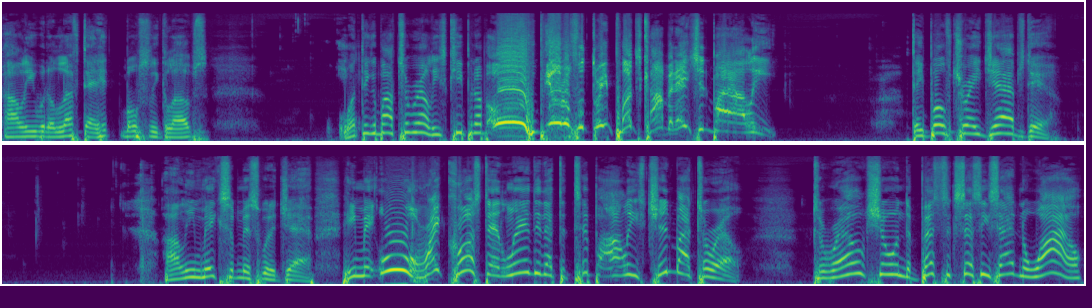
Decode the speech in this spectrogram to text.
Ali with a left that hit mostly gloves. One thing about Terrell, he's keeping up. Oh, beautiful three punch combination by Ali. They both trade jabs there. Ali makes a miss with a jab. He made ooh right cross that landed at the tip of Ali's chin by Terrell. Terrell showing the best success he's had in a while,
